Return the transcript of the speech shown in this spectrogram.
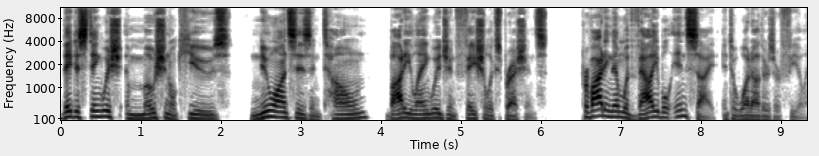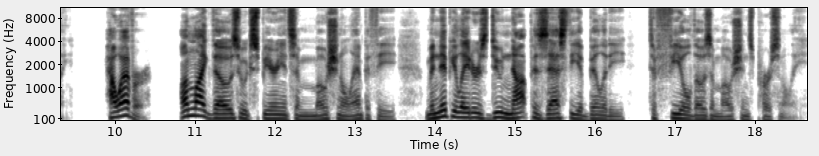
They distinguish emotional cues, nuances in tone, body language, and facial expressions, providing them with valuable insight into what others are feeling. However, unlike those who experience emotional empathy, manipulators do not possess the ability to feel those emotions personally.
